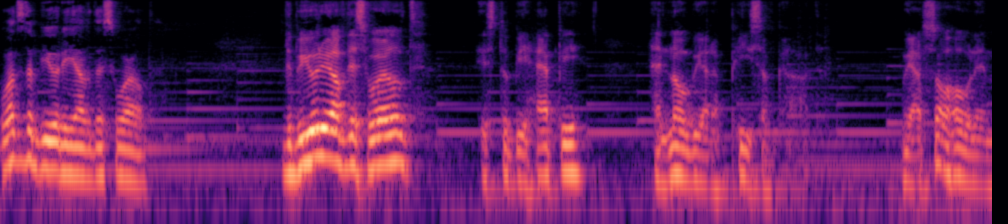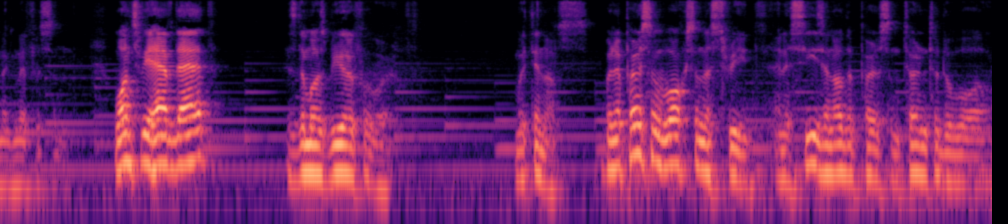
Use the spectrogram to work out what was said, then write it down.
What's the beauty of this world? The beauty of this world is to be happy and know we are a piece of God. We are so holy and magnificent. Once we have that, it's the most beautiful world within us. When a person walks on the street and he sees another person turn to the wall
